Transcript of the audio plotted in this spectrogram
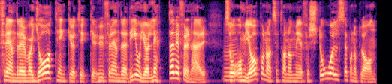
förändrar det vad jag tänker och tycker, hur förändrar det och gör lättare för den här? Mm. Så om jag på något sätt har någon mer förståelse på något plan,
